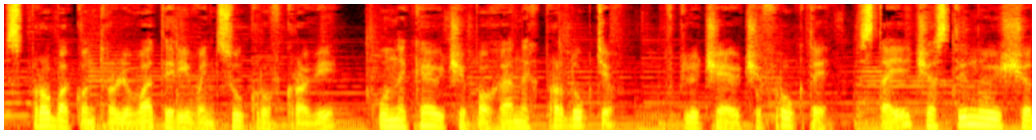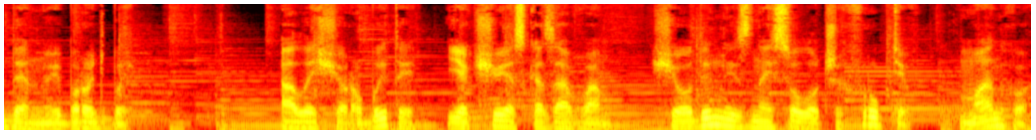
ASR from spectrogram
Спроба контролювати рівень цукру в крові, уникаючи поганих продуктів, включаючи фрукти, стає частиною щоденної боротьби. Але що робити, якщо я сказав вам, що один із найсолодших фруктів манго,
